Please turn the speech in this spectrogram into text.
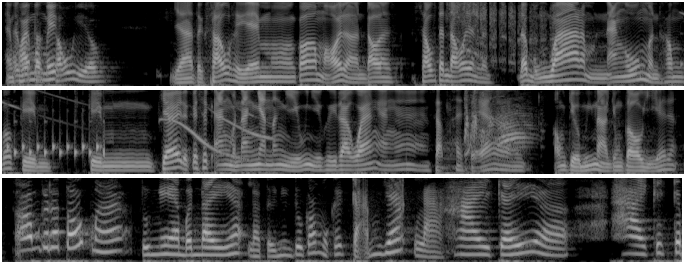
Em, khoái có mốc miếp. xấu gì không Dạ, tật xấu thì em có mỗi là đôi xấu tính đói anh Linh. Đói bụng quá đó, mình ăn uống mình không có kiềm kiềm chế được cái sức ăn mình ăn nhanh ăn nhiều nhiều khi ra quán ăn á, ăn sạch hay sẽ không chừa miếng nào trong tô gì hết á. Không cái đó tốt mà. Tôi nghe bên đây á là tự nhiên tôi có một cái cảm giác là hai cái ờ, hai cái cái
